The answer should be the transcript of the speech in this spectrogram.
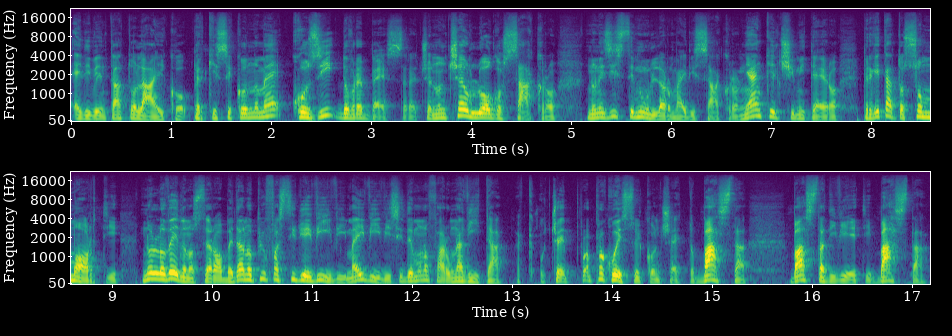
è diventato laico, perché secondo me così dovrebbe essere, cioè non c'è un luogo sacro, non esiste nulla ormai di sacro, neanche il cimitero, perché tanto sono morti, non lo vedono ste robe, danno più fastidio ai vivi, ma i vivi si devono fare una vita, cioè proprio questo è il concetto, basta, basta divieti, basta.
